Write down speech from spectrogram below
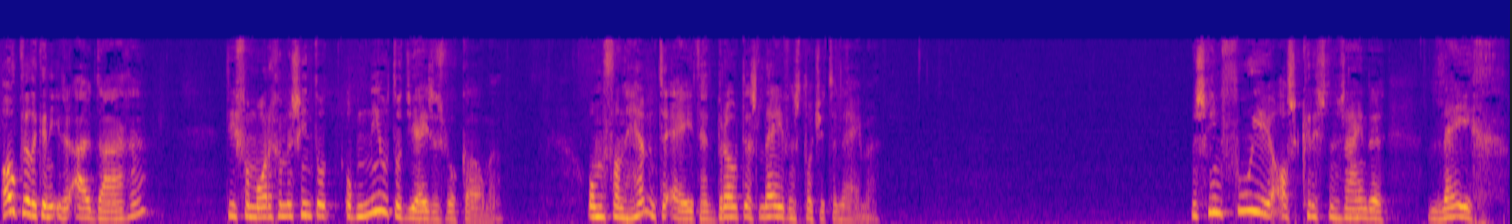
Ook wil ik een ieder uitdagen die vanmorgen misschien tot, opnieuw tot Jezus wil komen. Om van Hem te eten, het brood des levens tot je te nemen. Misschien voel je je als christen zijnde leeg.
